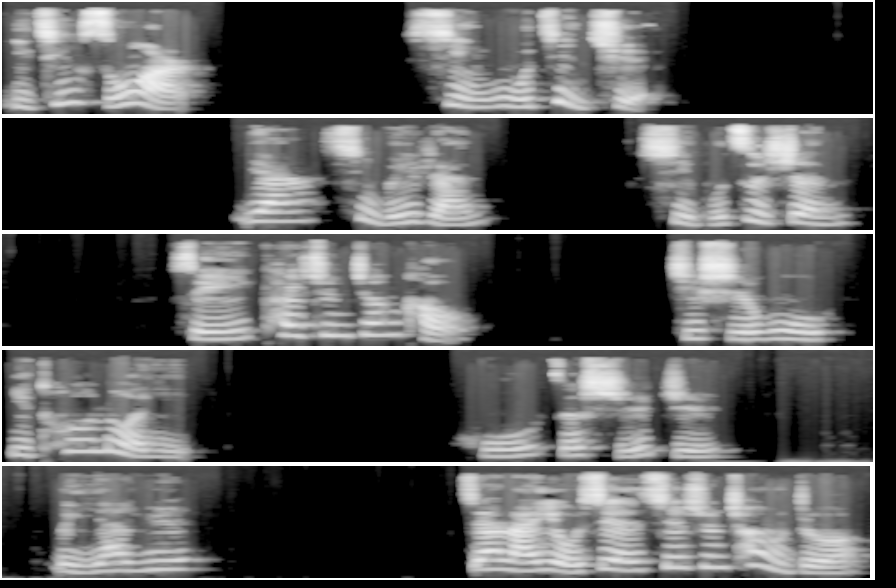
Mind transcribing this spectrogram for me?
以清俗耳。幸勿见却。”鸦信为然，岂不自胜？遂开身张口，其食物已脱落矣。狐则食之。谓鸦曰：“将来有见先生唱者，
